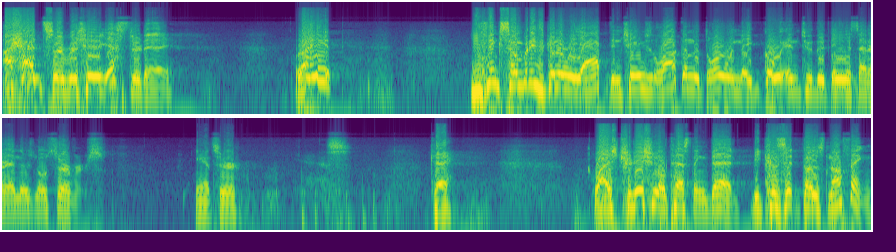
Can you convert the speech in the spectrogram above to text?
I had servers here yesterday. Right? You think somebody's going to react and change the lock on the door when they go into the data center and there's no servers? Answer, yes. Okay. Why is traditional testing dead? Because it does nothing.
